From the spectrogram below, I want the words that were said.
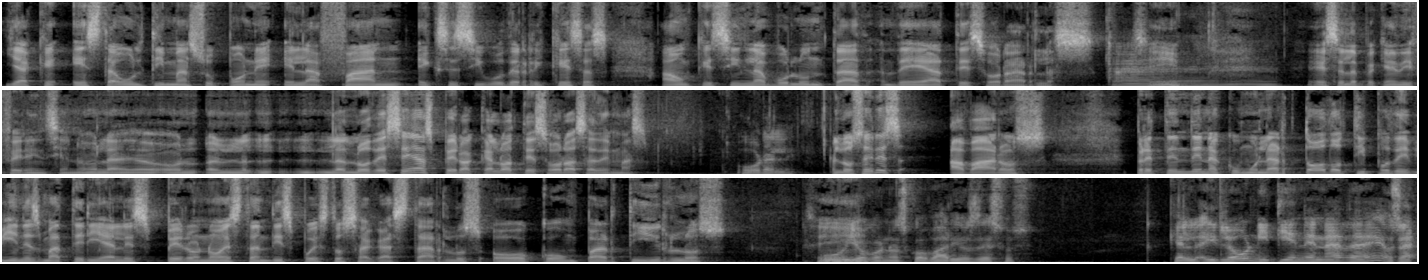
ya que esta última supone el afán excesivo de riquezas, aunque sin la voluntad de atesorarlas. ¿sí? Esa es la pequeña diferencia, ¿no? La- o- o- la- lo deseas, pero acá lo atesoras además. Órale. Los seres avaros pretenden acumular todo tipo de bienes materiales, pero no están dispuestos a gastarlos o compartirlos. ¿sí? Uy, yo conozco varios de esos. Y luego ni tiene nada, ¿eh? O sea,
